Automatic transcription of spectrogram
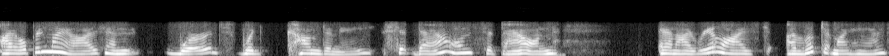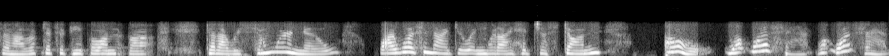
I opened my eyes and words would come to me sit down, sit down. And I realized, I looked at my hands and I looked at the people on the bus that I was somewhere new. Why wasn't I doing what I had just done? Oh, what was that? What was that?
